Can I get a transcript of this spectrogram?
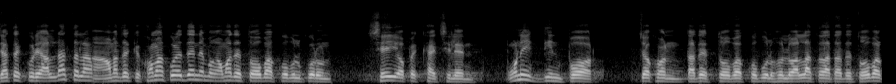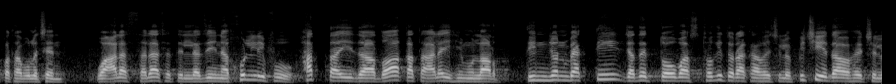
যাতে করে আল্লাহ তালা আমাদেরকে ক্ষমা করে দেন এবং আমাদের তওবা কবুল করুন। সেই অপেক্ষায় ছিলেন অনেক দিন পর যখন তাদের তওবা কবুল হলো, আল্লাহ তালা তাদের তওবার কথা বলেছেন ও আলা সালাসাতিল্লাজিনা খুল্লিফু তিনজন ব্যক্তি যাদের তওবা স্থগিত রাখা হয়েছিল, পিছিয়ে দেওয়া হয়েছিল,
